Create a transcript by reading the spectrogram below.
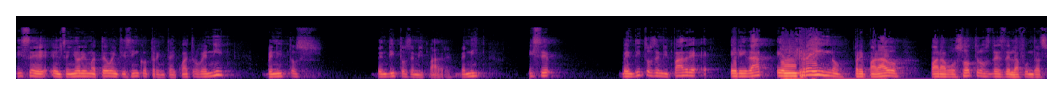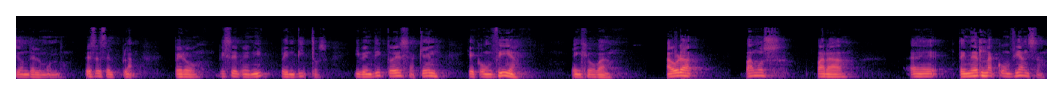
Dice el Señor en Mateo 25, 34, venid, benditos, benditos de mi Padre. Venid. Dice, benditos de mi Padre, heredad el reino preparado para vosotros desde la fundación del mundo. Ese es el plan. Pero dice, venid benditos. Y bendito es aquel que confía en Jehová. Ahora vamos para eh, tener la confianza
